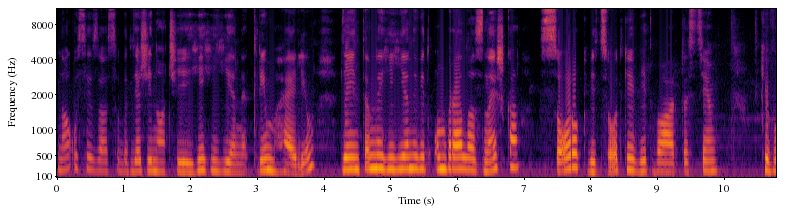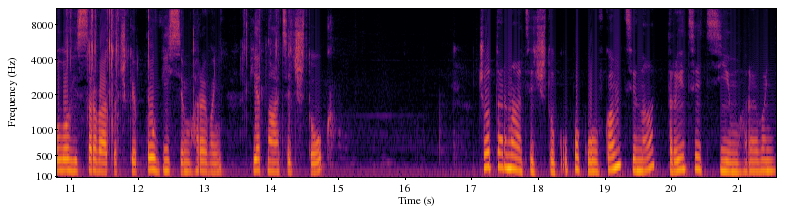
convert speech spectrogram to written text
На усі засоби для жіночої гігієни, крім гелів, для інтимної гігієни від Umbrella знижка 40% від вартості. Такі вологі серветочки по 8 гривень 15 штук. 14 штук упаковка, ціна 37 гривень.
